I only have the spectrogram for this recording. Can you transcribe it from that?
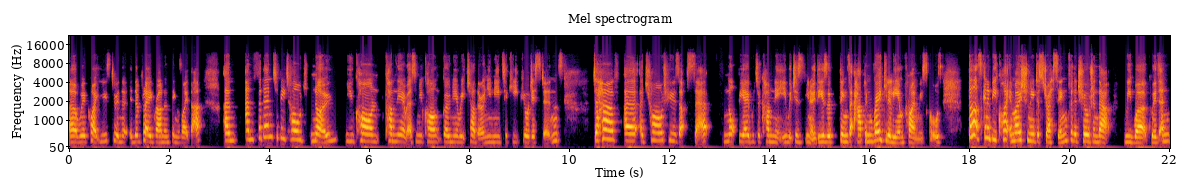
uh, we're quite used to in the, in the playground and things like that. Um, and for them to be told no you can't come near us and you can't go near each other and you need to keep your distance to have a, a child who's upset not be able to come near you, which is, you know, these are things that happen regularly in primary schools, that's going to be quite emotionally distressing for the children that we work with. And,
